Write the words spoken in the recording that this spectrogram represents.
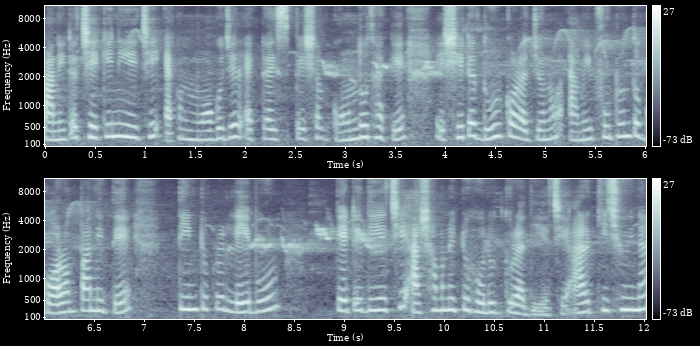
পানিটা ছেঁকে নিয়েছি। এখন মগজের একটা স্পেশাল গন্ধ থাকে সেটা দূর করার জন্য আমি ফুটন্ত গরম পানিতে তিন টুকরো লেবু কেটে দিয়েছি আর সামান্য একটু হলুদ গুঁড়া দিয়েছি। আর কিছুই না,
